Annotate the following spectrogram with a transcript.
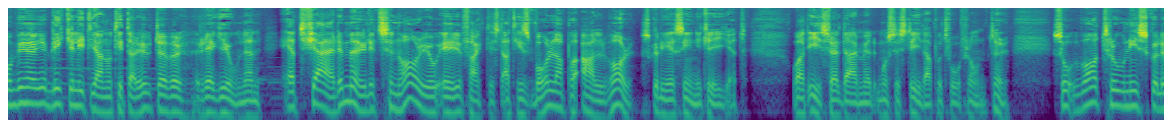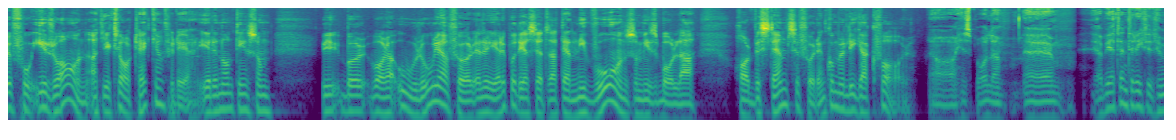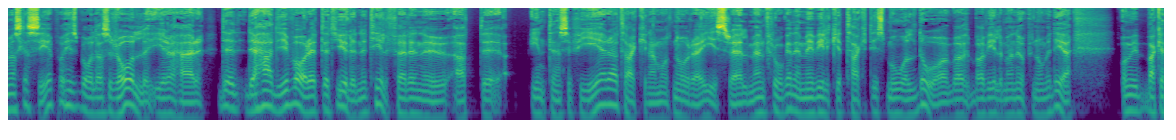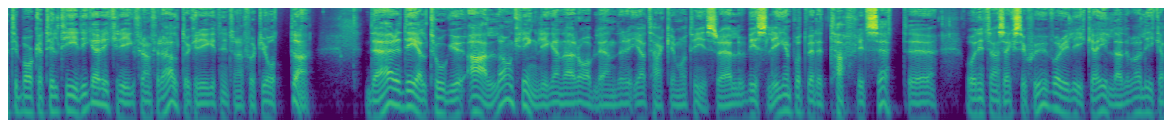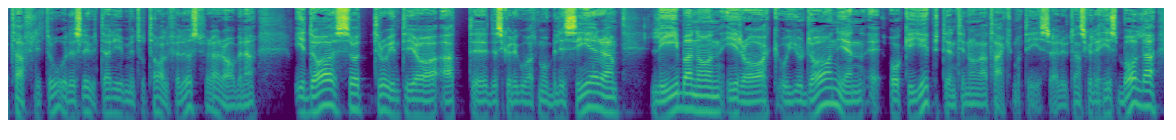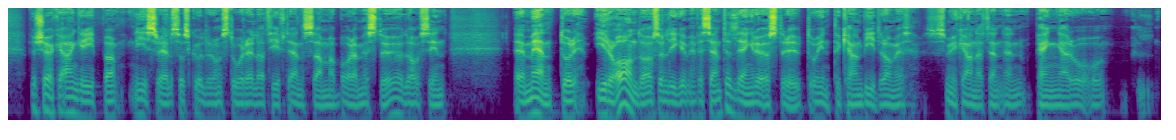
Om vi höjer blicken lite grann och tittar ut över regionen. Ett fjärde möjligt scenario är ju faktiskt att Hizbollah på allvar skulle ge sig in i kriget och att Israel därmed måste strida på två fronter. Så vad tror ni skulle få Iran att ge klartecken för det? Är det någonting som vi bör vara oroliga för eller är det på det sättet att den nivån som Hizbollah har bestämt sig för, den kommer att ligga kvar? Ja, Hizbollah. Eh, jag vet inte riktigt hur man ska se på Hizbollahs roll i det här. Det, det hade ju varit ett gyllene tillfälle nu att eh, intensifiera attackerna mot norra Israel. Men frågan är med vilket taktiskt mål då? Vad, vad ville man uppnå med det? Om vi backar tillbaka till tidigare krig, framförallt då kriget 1948. Där deltog ju alla omkringliggande arabländer i attacker mot Israel, visserligen på ett väldigt taffligt sätt. Eh, och 1967 var det lika illa, det var lika taffligt då och det slutade ju med totalförlust för araberna. Idag så tror inte jag att eh, det skulle gå att mobilisera Libanon, Irak och Jordanien eh, och Egypten till någon attack mot Israel. Utan skulle Hizbollah försöka angripa Israel så skulle de stå relativt ensamma bara med stöd av sin eh, mentor Iran då, som ligger väsentligt längre österut och inte kan bidra med så mycket annat än, än pengar och, och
